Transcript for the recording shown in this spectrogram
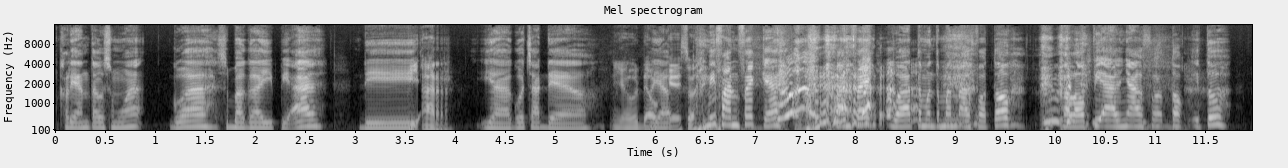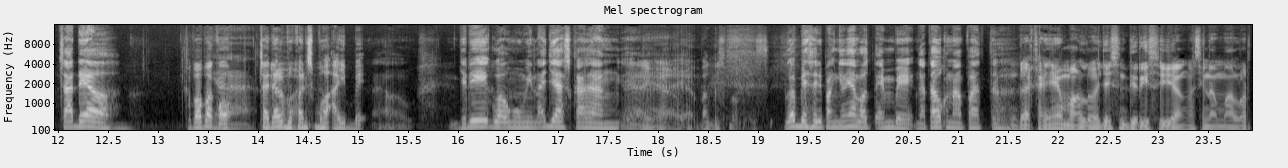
kalian tahu semua, gua sebagai PR di PR. ya gue cadel. Ya udah Ya, oke, sorry. Ini fun fact ya. fun fact buat teman-teman Alfotok, kalau PR-nya Alfotok itu cadel. Gak apa-apa kok. Ya. Cadel Kenapa? bukan sebuah aib. Oh, Jadi gua umumin aja sekarang. Iya, Ya, oke. bagus bagus. Gue biasa dipanggilnya Lord MB, nggak tahu kenapa tuh. Enggak, kayaknya emang lu aja sendiri sih yang ngasih nama Lord.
